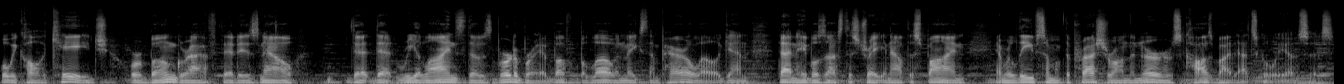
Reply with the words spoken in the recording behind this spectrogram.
what we call a cage or bone graft that is now that, that realigns those vertebrae above and below and makes them parallel again. That enables us to straighten out the spine and relieve some of the pressure on the nerves caused by that scoliosis.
